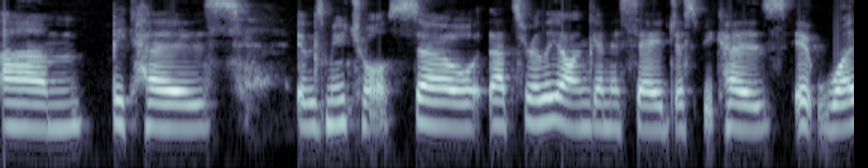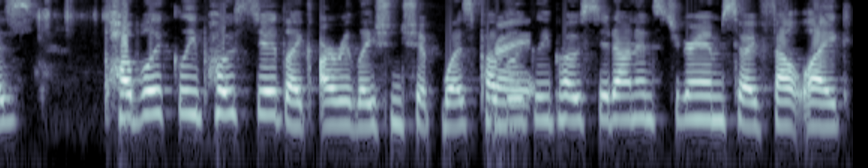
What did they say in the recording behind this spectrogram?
um, because it was mutual. So that's really all I'm going to say, just because it was publicly posted, like our relationship was Right. publicly posted on Instagram. So I felt like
